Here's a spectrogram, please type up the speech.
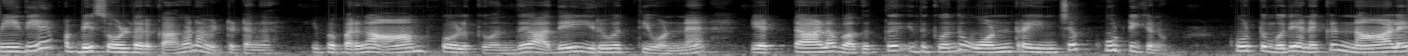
மீதியை அப்படியே ஷோல்டருக்காக நான் விட்டுட்டேங்க. இப்போ பாருங்கள் ஆம் ஹோலுக்கு வந்து அதே இருபத்தி ஒன்று எட்டால் வகுத்து இதுக்கு வந்து ஒன்றரை இன்ச்சை கூட்டிக்கணும். கூட்டும்போது எனக்கு நாலே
